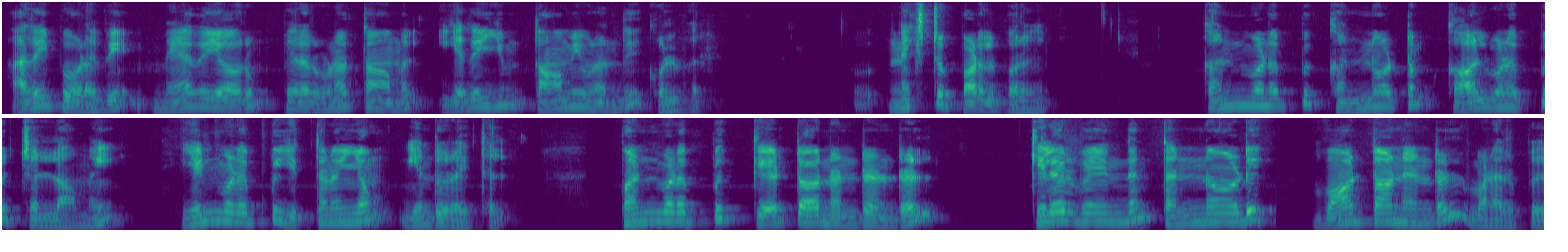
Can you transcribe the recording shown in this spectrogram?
அதை போலவே மேதையாரும் பிறர் உணர்த்தாமல் எதையும் தாமே உணர்ந்து கொள்வர். நெக்ஸ்ட்டு பாடல் பாருங்கள் கண்வனப்பு கண்ணோட்டம் கால்வனப்பு செல்லாமை எண்வனப்பு இத்தனையாம் என்றுரைத்தல் பண்வனப்பு கேட்டார் நன்றென்றல் கிளர்வேந்தன் தன்னாடு வாட்டான் என்றல் வனர்ப்பு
